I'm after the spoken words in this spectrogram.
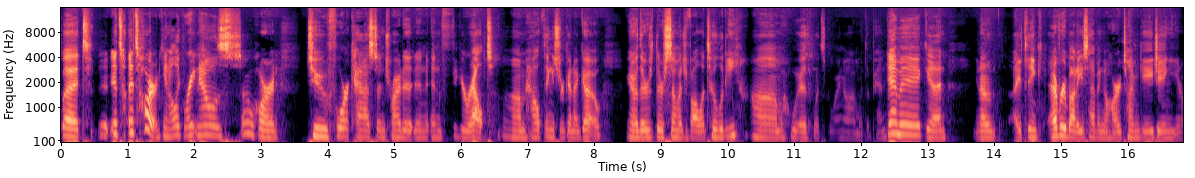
but it's it's hard, you know. Like right now is so hard to forecast and try to and, and figure out um, how things are going to go. You know, there's there's so much volatility um, with what's going on with the pandemic, and you know, I think everybody's having a hard time gauging, you know,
